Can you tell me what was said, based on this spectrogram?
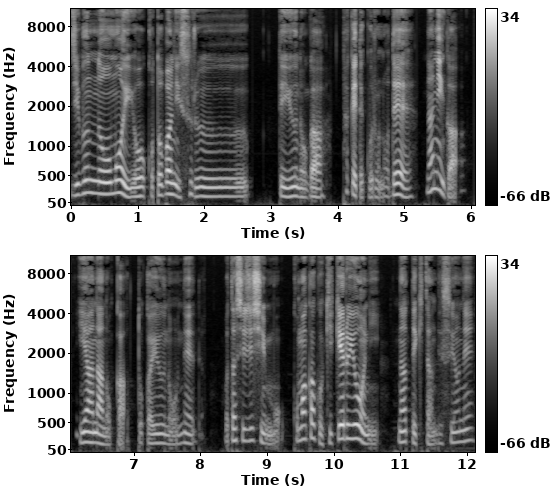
自分の思いを言葉にするっていうのが長けてくるので、何が嫌なのかとかいうのをね、私自身も細かく聞けるようになってきたんですよね。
